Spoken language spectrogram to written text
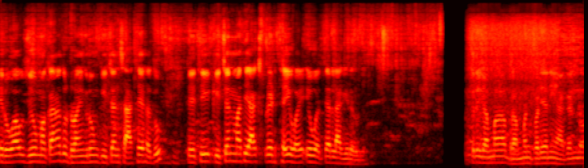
એ રો હાઉસ જેવું મકાન હતું ડ્રોઈંગ રૂમ કિચન સાથે હતું. તેથી કિચનમાંથી આગ સ્પ્રેડ થઈ હોય એવું અત્યારે લાગી રહ્યું છે. ઉત્તરી ગામમાં બ્રાહ્મણ ફળિયાની આગળનો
